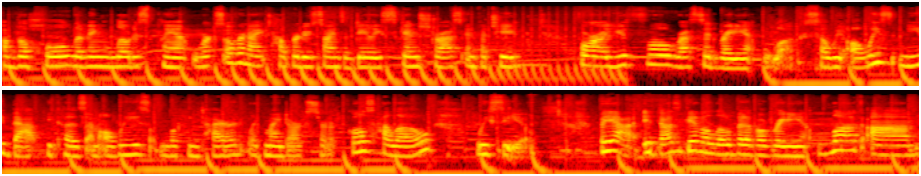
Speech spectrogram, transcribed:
of the whole living lotus plant, works overnight to help reduce signs of daily skin stress and fatigue for a youthful, rested, radiant look. So we always need that because I'm always looking tired, like my dark circles. Hello, we see you. But yeah, it does give a little bit of a radiant look. Um,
